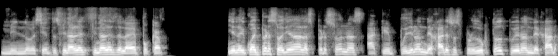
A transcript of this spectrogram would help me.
1900, finales, finales de la época, y en el cual persuadían a las personas a que pudieran dejar esos productos, pudieran dejar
